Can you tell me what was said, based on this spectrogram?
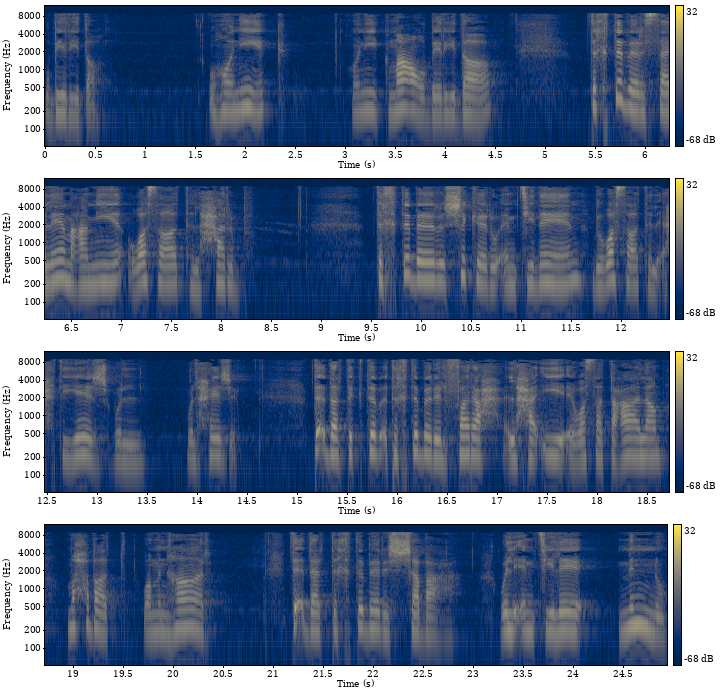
وبرضاه وهونيك هونيك معه برضاه تختبر سلام عميق وسط الحرب. تختبر شكر وامتنان بوسط الاحتياج والحاجة. تقدر تكتب تختبر الفرح الحقيقي وسط عالم محبط ومنهار. تقدر تختبر الشبع والامتلاء منه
